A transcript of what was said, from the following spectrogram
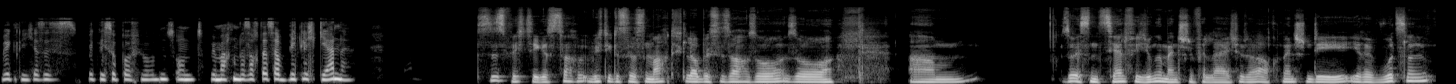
wirklich, es ist wirklich super für uns und wir machen das auch deshalb wirklich gerne. Das ist wichtig. Es ist auch wichtig, dass ihr das macht. Ich glaube, es ist auch so, so, ähm, so essentiell für junge Menschen vielleicht oder auch Menschen, die ihre Wurzeln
